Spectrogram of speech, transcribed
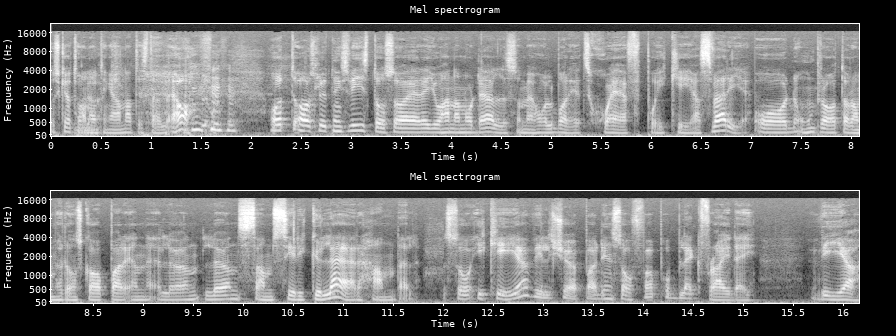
Då ska jag ta någonting annat istället. Ja. och avslutningsvis då så är det Johanna Nordell som är hållbarhetschef på IKEA Sverige. Och hon pratar om hur de skapar en lön, lönsam cirkulär handel. Så IKEA vill köpa din soffa på Black Friday via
